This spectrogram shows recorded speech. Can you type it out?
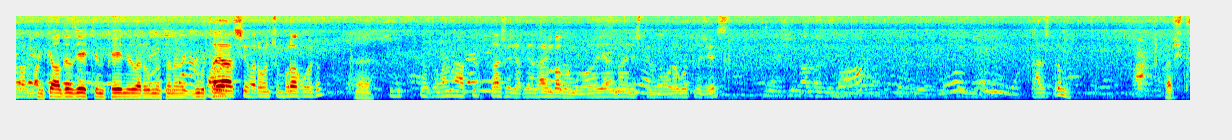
Normal Çünkü aldığınız zeytin, peynir var ondan sonra yumurta bayağı var. şey var. Onun için buraya koydum. He. Bittikten sonra artık taşıyacak. Ya benim babam bunu oraya, ya ben eniştemin oraya götüreceğiz. Karıştırın mı? Karıştır.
